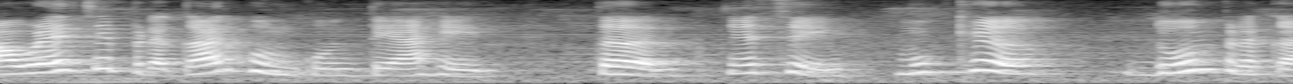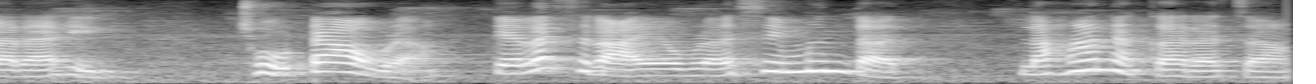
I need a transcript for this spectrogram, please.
आवळ्याचे प्रकार कोणकोणते आहेत? तर याचे मुख्य दोन प्रकार आहेत. छोटा आवळा त्यालाच राय आवळा असे म्हणतात. लहान आकाराचा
